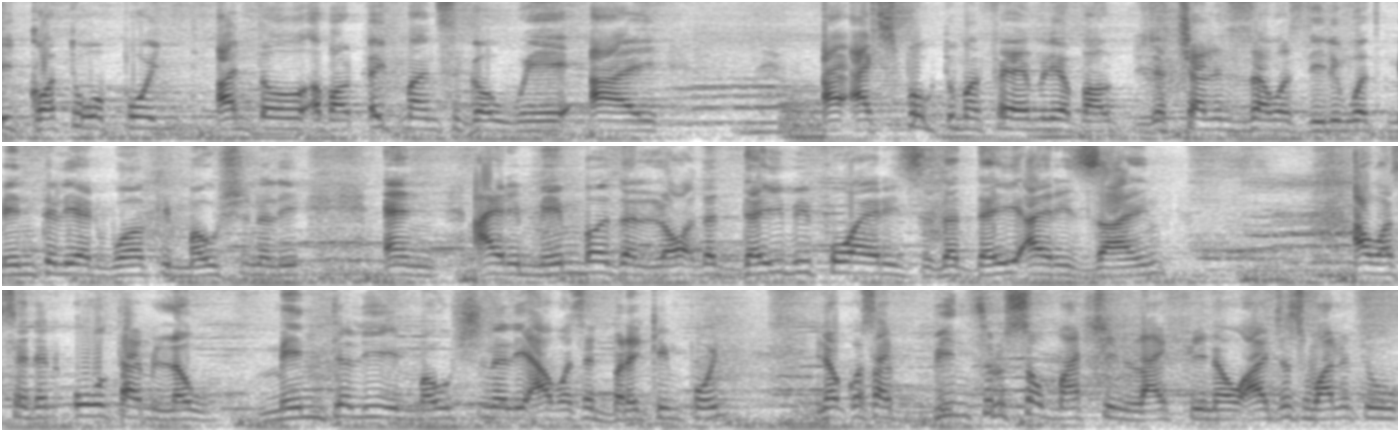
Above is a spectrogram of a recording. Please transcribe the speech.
it got to a point until about eight months ago where I. I, I spoke to my family about the challenges I was dealing with mentally at work, emotionally, and I remember the the day before I the day I resigned, I was at an all-time low, mentally, emotionally. I was at breaking point, you know, because I've been through so much in life. You know, I just wanted to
